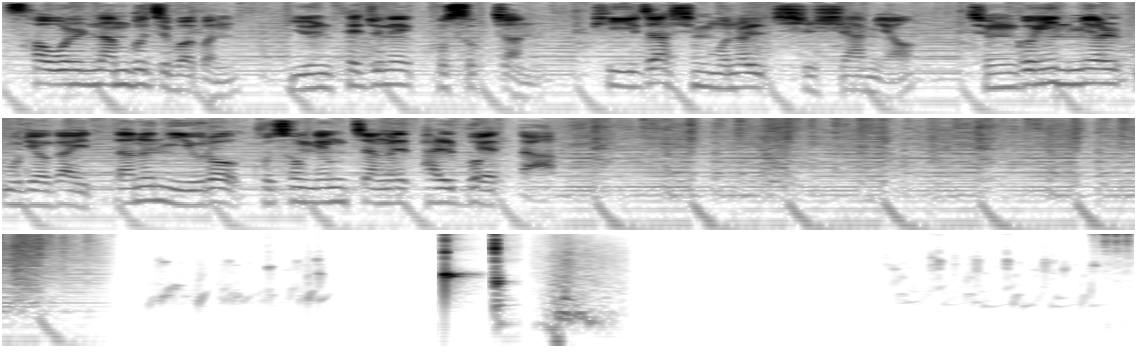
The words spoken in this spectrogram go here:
서울 남부지법은 윤태준의 구속 전 피의자 신문을 실시하며 증거인멸 우려가 있다는 이유로 구속영장을 발부했다. you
